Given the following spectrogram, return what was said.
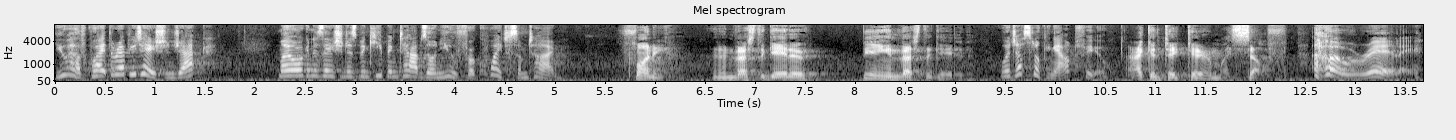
You have quite the reputation, Jack. My organization has been keeping tabs on you for quite some time. Funny. An investigator being investigated. We're just looking out for you. I can take care of myself. Oh, really?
